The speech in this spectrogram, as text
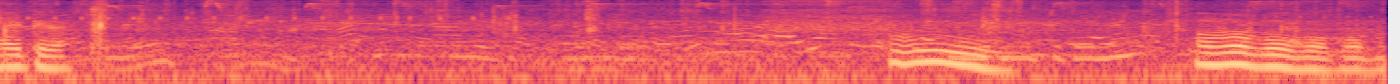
ಹೈಟ್ ಇದೆ. ಒಬ್ಬೊಬ್ಬೊಬ್ಬೊಬ್ಬ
